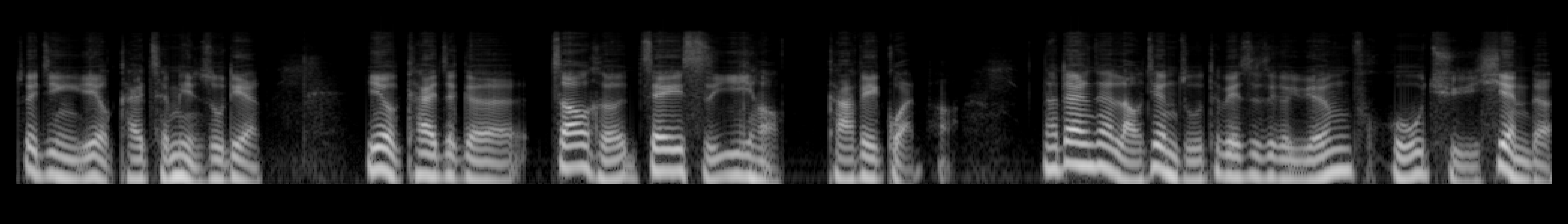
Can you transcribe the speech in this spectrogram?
最近也有开成品书店，也有开这个昭和 J 十一哈咖啡馆哈。那当然，在老建筑，特别是这个圆弧曲线的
